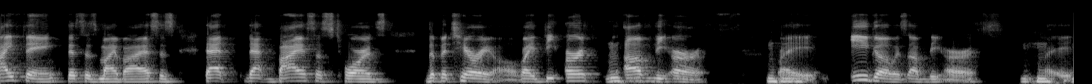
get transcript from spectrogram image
I think, this is my bias, is that that bias us towards the material, right? The earth Mhm. of the earth, right? Ego is of the earth. Mhm, Right.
